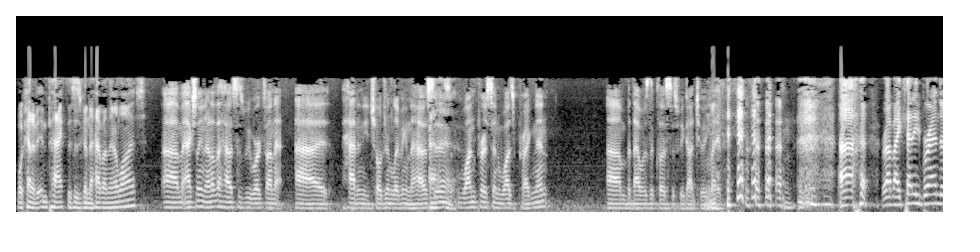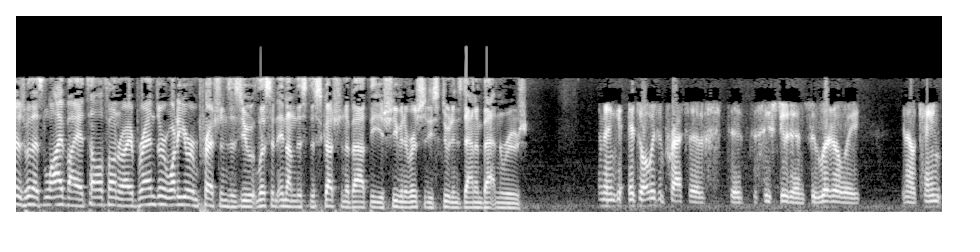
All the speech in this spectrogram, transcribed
what kind of impact this is going to have on their lives? Um, actually, none of the houses we worked on uh, had any children living in the houses. Ah. One person was pregnant, um, but that was the closest we got to a kid. Uh, Rabbi Kenny Brander is with us live via telephone. Rabbi Brander, what are your impressions as you listen in on this discussion about the Yeshiva University students down in Baton Rouge? I mean, it's always impressive to to see students who literally, you know, came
